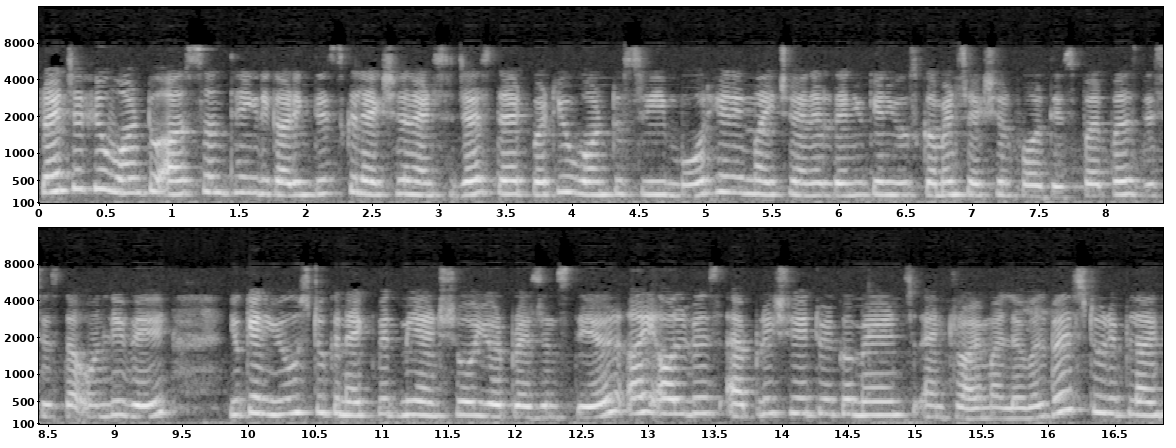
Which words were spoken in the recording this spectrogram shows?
Friends, if you want to ask something regarding this collection and suggest that what you want to see more here in my channel, then you can use comment section for this purpose. This is the only way you can use to connect with me and show your presence there. I always appreciate your comments and try my level best to reply.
